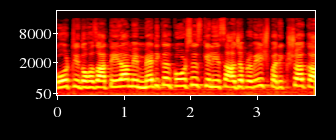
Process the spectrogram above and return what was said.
कोर्ट ने 2013 में मेडिकल कोर्सेज के लिए साझा प्रवेश परीक्षा का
